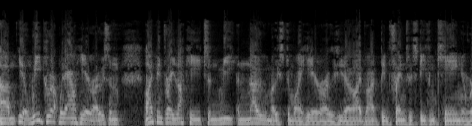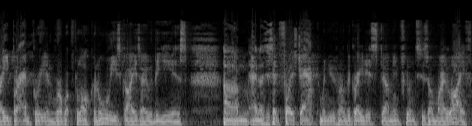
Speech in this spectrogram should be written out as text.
Um, you know, we grew up with our heroes, and I've been very lucky to meet and know most of my heroes. You know, I've, I've been friends with Stephen King and Ray Bradbury and Robert Bloch and all these guys over the years. Um, and as I said, Forrest J. Ackerman, he was one of the greatest um, influences on my life.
